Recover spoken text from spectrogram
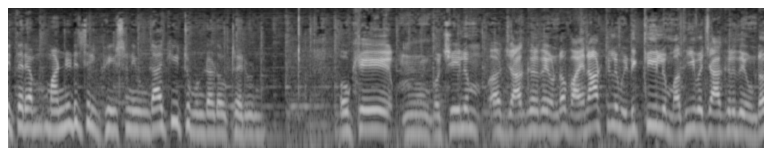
ഇത്തരം മണ്ണിടിച്ചിൽ ഭീഷണി ഉണ്ടാക്കിയിട്ടുമുണ്ട് ഡോക്ടർ അരുൺ. ഓക്കെ കൊച്ചിയിലും ജാഗ്രതയുണ്ട്. വയനാട്ടിലും ഇടുക്കിയിലും അതീവ ജാഗ്രതയുണ്ട്.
